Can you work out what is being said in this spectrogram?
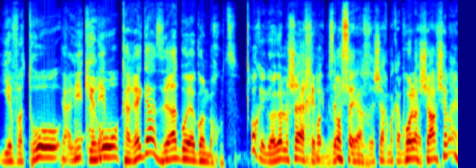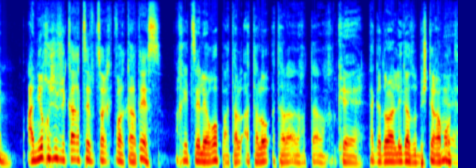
יוותרו וימכרו. אני, כרגע זה רק גויגון בחוץ. אוקיי, גויגון לא שייך אליהם, זה לא בסדר, שייך. זה שייך מכבי כל. השאר שלהם. אני חושב שקרצב צריך כבר כרטס. אחי, צא לאירופה, אתה, אתה לא, אתה, אתה, אתה, כן. אתה גדול על הליגה הזאת בשתי רמות. כן.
